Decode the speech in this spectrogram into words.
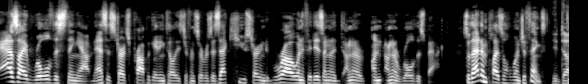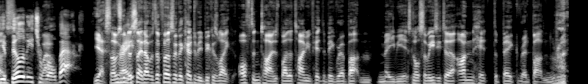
as I roll this thing out and as it starts propagating to all these different servers. Is that queue starting to grow? And if it is, I'm to, I'm to, I'm going to roll this back. So that implies a whole bunch of things. It does. The ability to Wow. roll back. Yes, I was Right? going to say that was the first thing that came to me because, like, oftentimes by the time you've hit the big red button, maybe it's not so easy to unhit the big red button, right?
